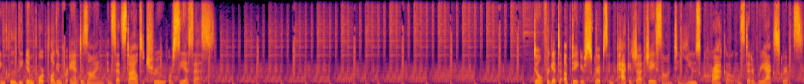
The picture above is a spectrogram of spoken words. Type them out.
Include the import plugin for Ant Design and set style to true or CSS. Don't forget to update your scripts in package.json to use Craco instead of React scripts.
